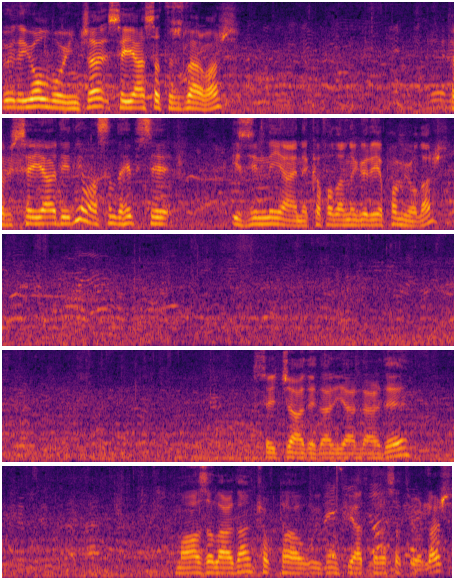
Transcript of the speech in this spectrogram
Böyle yol boyunca seyyar satıcılar var. Tabi seyyar dediğim aslında hepsi izinli yani kafalarına göre yapamıyorlar. Seccadeler yerlerde. Mağazalardan çok daha uygun fiyatlara satıyorlar.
